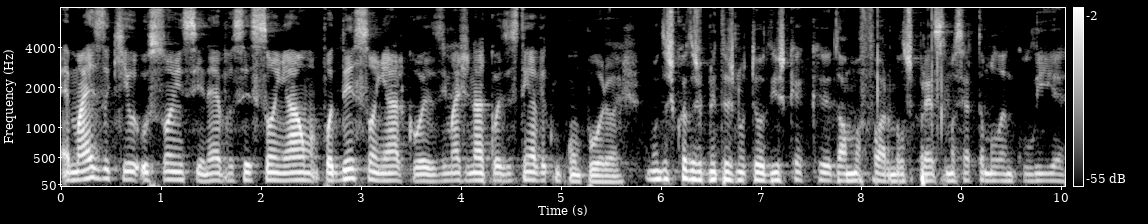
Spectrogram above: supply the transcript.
é mais do que o sonho em si, né? Você sonhar, uma, poder sonhar coisas, imaginar coisas, isso tem a ver com compor, eu acho. Uma das coisas bonitas no teu disco é que, de alguma forma, ele expressa uma certa melancolia,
